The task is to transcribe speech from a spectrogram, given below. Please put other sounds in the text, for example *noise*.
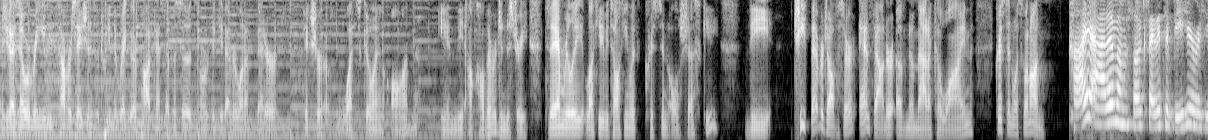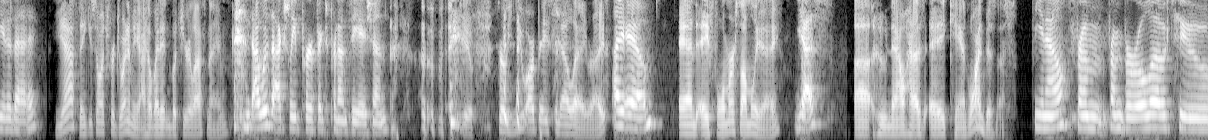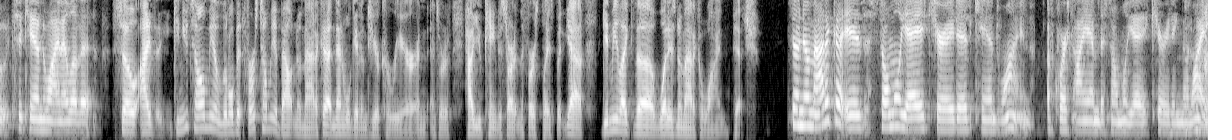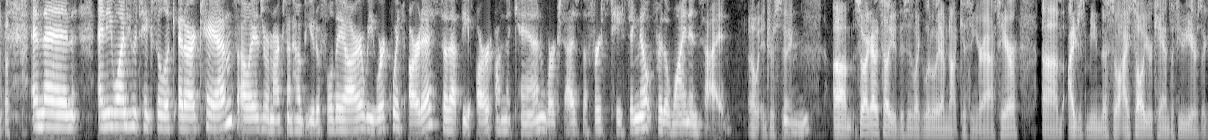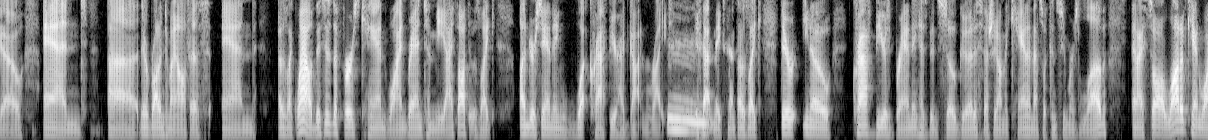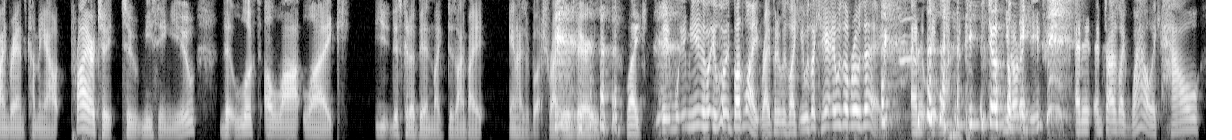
As you guys know, we're bringing these conversations between the regular podcast episodes in order to give everyone a better picture of what's going on in the alcohol beverage industry. Today, I'm really lucky to be talking with Kristen Olszewski, the Chief Beverage Officer and founder of Nomadica Wine. Kristen, what's going on? Hi, Adam. I'm so excited to be here with you today. Yeah, thank you so much for joining me. I hope I didn't butcher your last name. *laughs* that was actually perfect pronunciation. *laughs* *laughs* thank you. So you are based in LA, right? I am. And a former sommelier. Yes. Uh, who now has a canned wine business. You know, from from Barolo to to canned wine. I love it. So I can you tell me a little bit first tell me about Nomadica and then we'll get into your career and, and sort of how you came to start it in the first place. But yeah, give me like the what is Nomadica wine pitch. So Nomadica is sommelier curated canned wine. Of course, I am the sommelier curating the wine. *laughs* and then anyone who takes a look at our cans always remarks on how beautiful they are. We work with artists so that the art on the can works as the first tasting note for the wine inside. Oh, interesting. Mm-hmm. Um, so I got to tell you, this is like literally, I'm not kissing your ass here. Um, I just mean this. So I saw your cans a few years ago, and uh, they were brought into my office, and I was like, wow, this is the first canned wine brand to me. I thought it was like understanding what craft beer had gotten right, mm. if that makes sense. I was like, there, you know, craft beer's branding has been so good, especially on the can, and that's what consumers love. And I saw a lot of canned wine brands coming out prior to to me seeing you that looked a lot like you, this could have been like designed by Anheuser Busch, right? It was very *laughs* like it, I mean, it was, it was, like Bud Light, right? But it was like it was like it was a rosé, and it, it was, *laughs* totally. you know what I mean? And it, and so I was like, wow, like how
